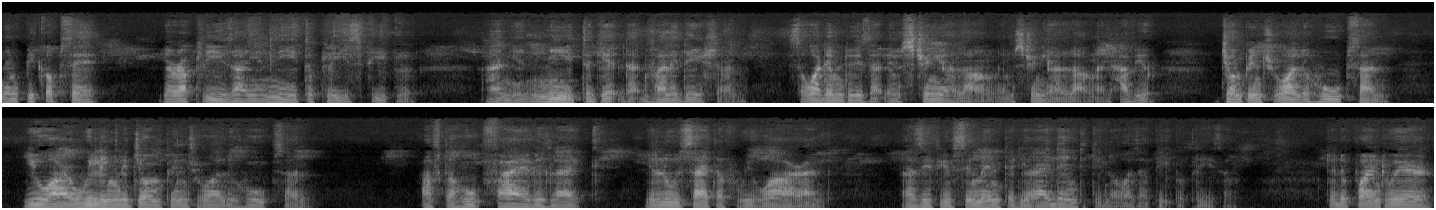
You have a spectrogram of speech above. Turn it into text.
them pick up say you're a pleaser and you need to please people and you need to get that validation so what them do is that them string you along them string you along and have you jumping through all the hoops and you are willingly jumping through all the hoops and after hoop five is like you lose sight of who you are and as if you've cemented your identity now as a people pleaser. To the point where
